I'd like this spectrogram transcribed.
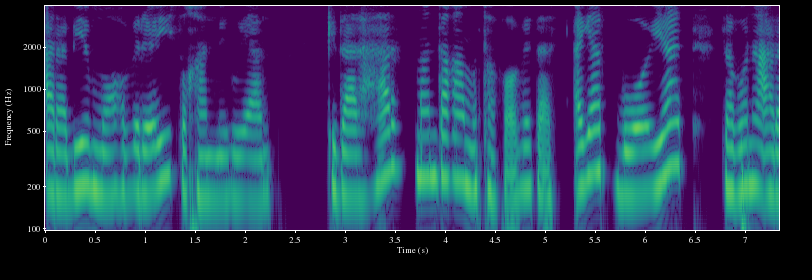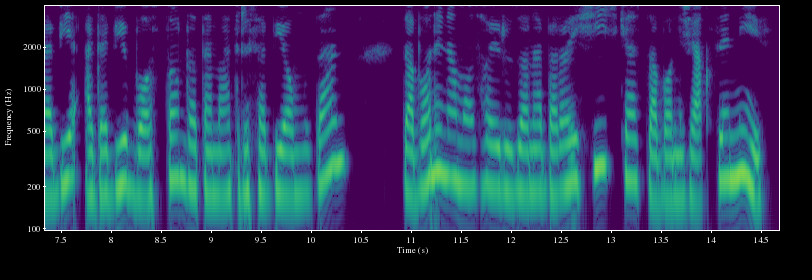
عربی محاوره‌ای سخن می‌گویند که در هر منطقه متفاوت است. اگر باید زبان عربی ادبی باستان را در مدرسه بیاموزند زبان نمازهای روزانه برای هیچ کس زبان شخصی نیست.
